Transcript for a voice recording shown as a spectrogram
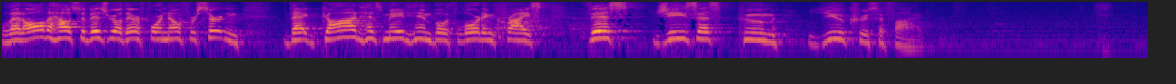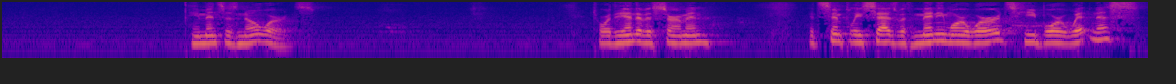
let all the house of Israel therefore know for certain that God has made him both Lord and Christ, this Jesus whom you crucified. He minces no words. Toward the end of his sermon, it simply says, with many more words, he bore witness.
